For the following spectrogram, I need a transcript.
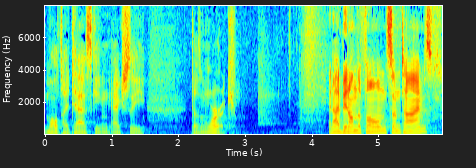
multitasking actually doesn't work. And I've been on the phone sometimes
